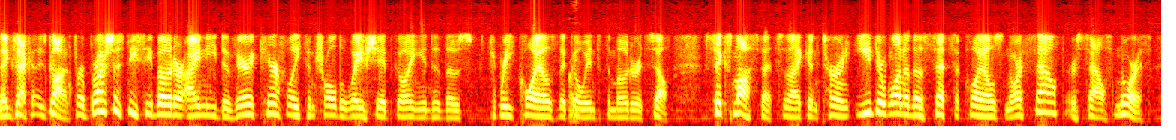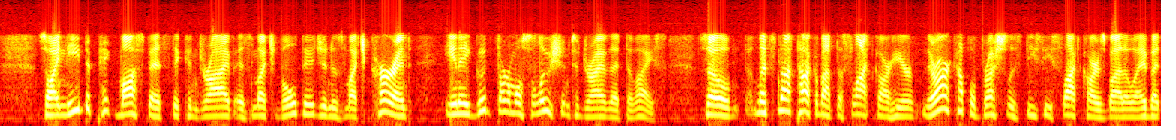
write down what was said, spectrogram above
Exactly, it's gone. For a brushless DC motor, I need to very carefully control the wave shape going into those three coils that right. go into the motor itself. Six MOSFETs, and I can turn either one of those sets of coils north-south or south-north. So I need to pick MOSFETs that can drive as much voltage and as much current in a good thermal solution to drive that device. So let's not talk about the slot car here. There are a couple brushless DC slot cars, by the way, but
